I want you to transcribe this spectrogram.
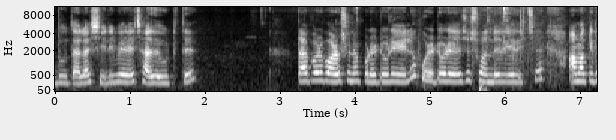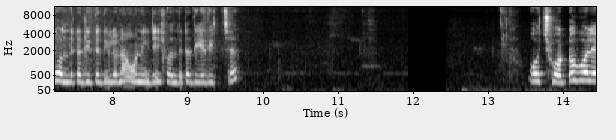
দুতলা সিঁড়ি বেয়ে ছাদে উঠতে। তারপরে পড়াশোনা পড়ে টরে এলো, পড়ে টরে এসে সন্ধে দিয়ে দিচ্ছে। আমাকে সন্ধেটা দিতে দিল না, ও নিজেই সন্ধেটা দিয়ে দিচ্ছে। ও ছোট বলে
